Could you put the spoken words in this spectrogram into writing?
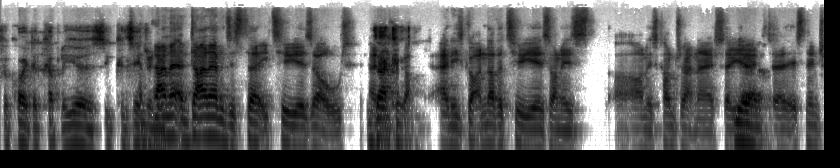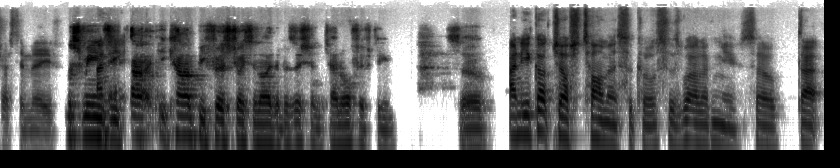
for quite a couple of years, And considering. Dan, and Dan Evans is 32 years old. and he's Exactly. got- And he's got another two years on his on his contract now. So yeah, Yeah. It's, a, it's an interesting move. which means And he can't he can't be first choice in either position, ten or fifteen. So And you've got Josh Thomas, of course, as well, haven't you? So that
